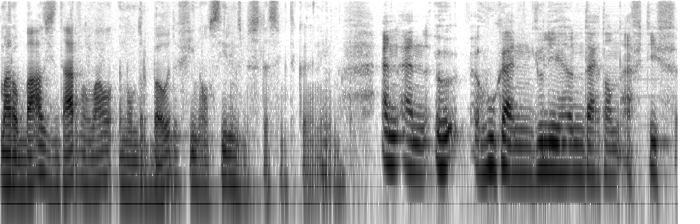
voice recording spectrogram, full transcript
maar op basis daarvan wel een onderbouwde financieringsbeslissing te kunnen nemen. En, en hoe, gaan jullie hun daar dan effectief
